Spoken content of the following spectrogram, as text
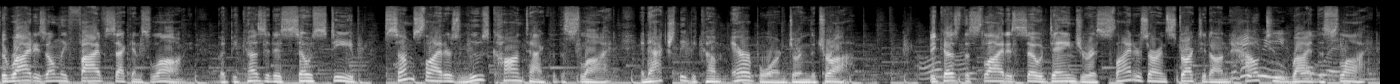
The ride is only 5 seconds long, but because it is so steep, some sliders lose contact with the slide and actually become airborne during the drop. Because the slide is so dangerous, sliders are instructed on how to ride the slide.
